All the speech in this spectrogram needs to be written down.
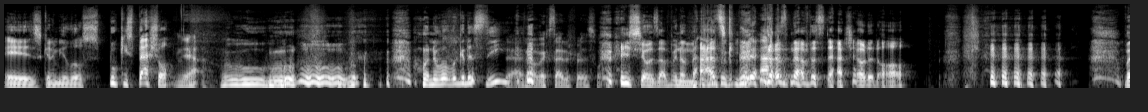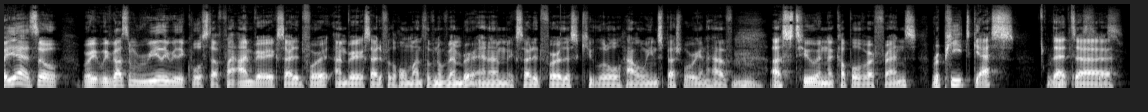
is going to be a little spooky special. Yeah. Ooh. Wonder what we're gonna see. Yeah. I know. I'm excited for this one. He shows up in a mask, yeah. doesn't have the stash out at all. but yeah, so we we've got some really, really cool stuff planned. I'm very excited for it. I'm very excited for the whole month of November, and I'm excited for this cute little Halloween special. We're gonna have us two and a couple of our friends, repeat guests that uh, Yes.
